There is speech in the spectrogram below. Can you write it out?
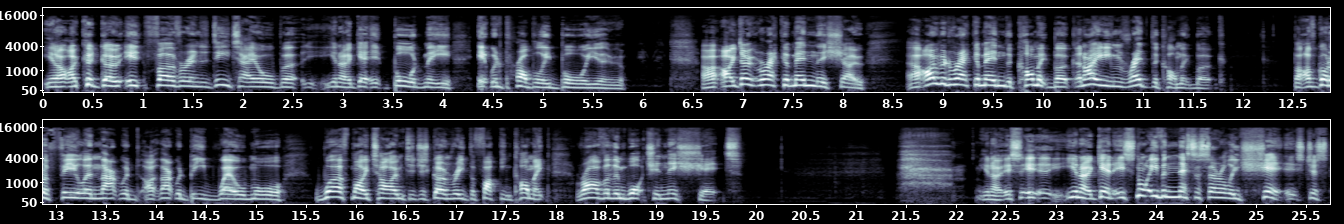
You know, I could go it further into detail, but you know, get it bored me. It would probably bore you. Uh, I don't recommend this show. Uh, I would recommend the comic book, and I even read the comic book. But I've got a feeling that would uh, that would be well more worth my time to just go and read the fucking comic rather than watching this shit. You know, it's it, you know again, it's not even necessarily shit. It's just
